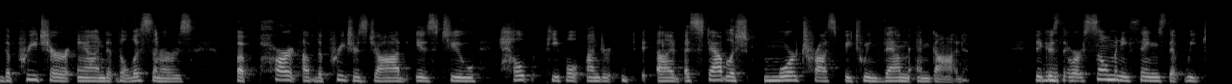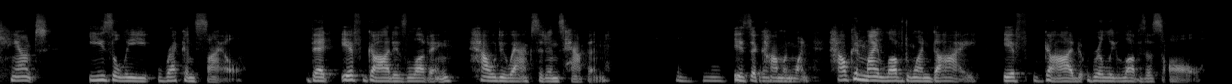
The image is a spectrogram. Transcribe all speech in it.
the preacher and the listeners, but part of the preacher's job is to help people under uh, establish more trust between them and God, because there are so many things that we can't easily reconcile. That if God is loving, how do accidents happen? Mhm. Is a common one. How can my loved one die if God really loves us all?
